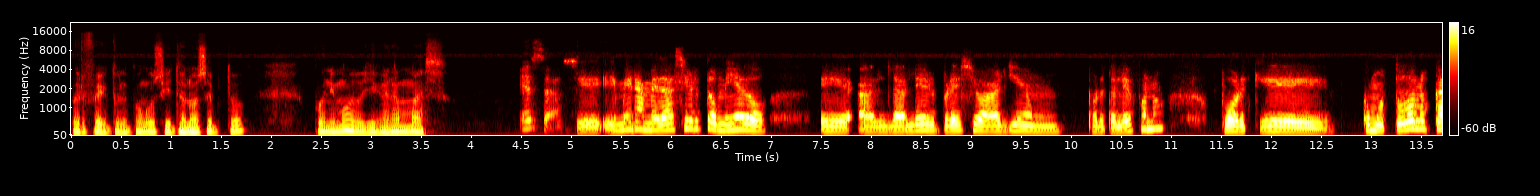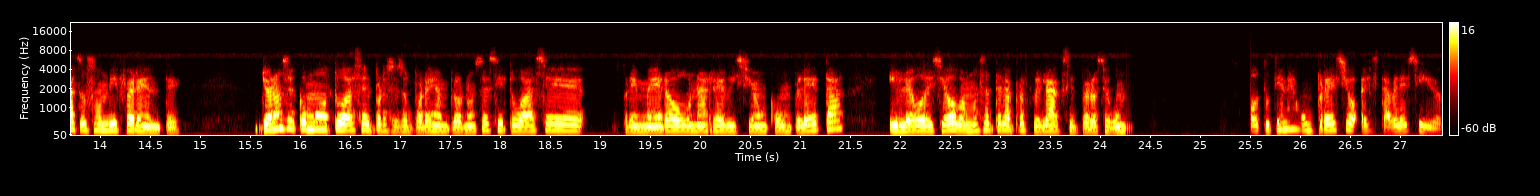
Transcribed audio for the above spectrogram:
perfecto, le pongo cita. No aceptó, pues ni modo, llegarán más. Exacto. Sí, y mira, me da cierto miedo eh, al darle el precio a alguien por teléfono, porque como todos los casos son diferentes, yo no sé cómo tú haces el proceso. Por ejemplo, no sé si tú haces primero una revisión completa y luego dices, oh, vamos a hacerte la profilaxis, pero según o tú tienes un precio establecido.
